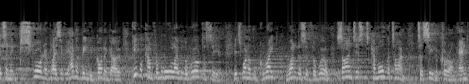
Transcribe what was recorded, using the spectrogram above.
it's an extraordinary place. If you haven't been, you've got to go. People come from all over the world to see it. It's one of the great wonders of the world. Scientists come all the time to see the Coorong, and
